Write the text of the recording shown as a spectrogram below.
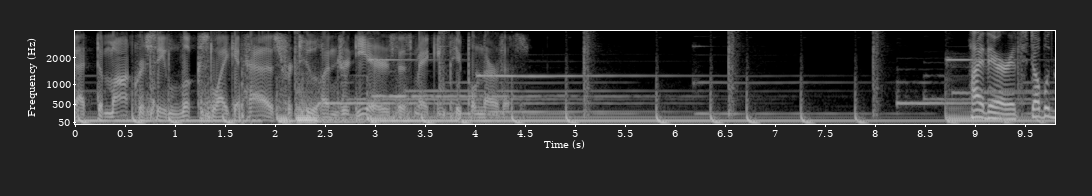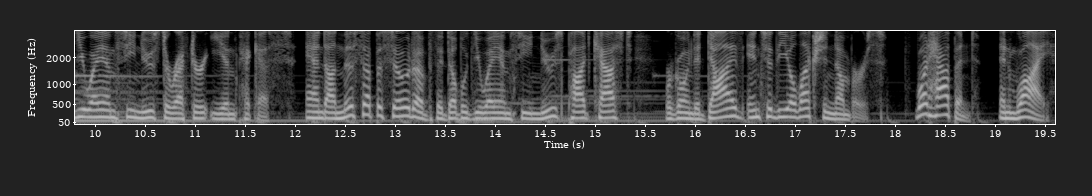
that democracy looks like it has for 200 years is making people nervous. Hi there, it's WAMC News Director Ian Pickus. And on this episode of the WAMC News Podcast, we're going to dive into the election numbers. What happened and why?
